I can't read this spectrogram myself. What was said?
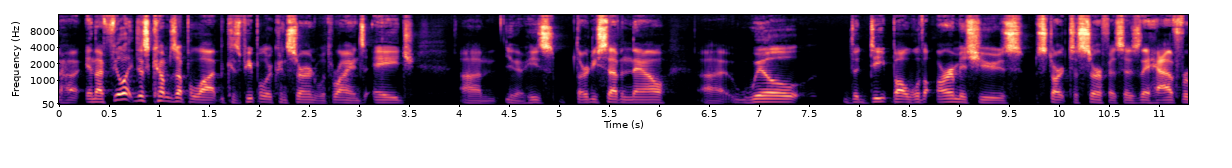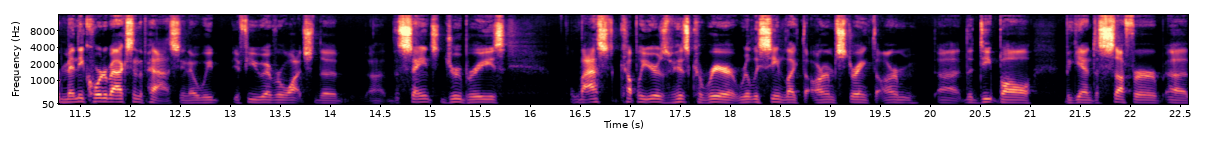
uh, and I feel like this comes up a lot because people are concerned with Ryan's age. Um, you know, he's 37 now. Uh, will the deep ball, will the arm issues start to surface as they have for many quarterbacks in the past? You know, we if you ever watched the uh, the Saints, Drew Brees, last couple of years of his career, it really seemed like the arm strength, the arm, uh, the deep ball began to suffer uh,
